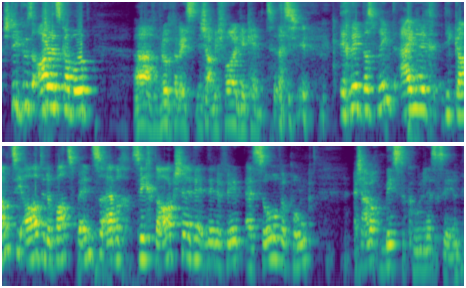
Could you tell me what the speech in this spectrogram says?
steigt aus, alles kaputt. Ah, verfluchter Mist, ich habe mich voll gekämpft. Ich finde, das bringt eigentlich die ganze Art, wie der Bud Spencer einfach sich dargestellt hat in diesem Film, äh, so auf den Punkt. Es ist einfach Mr. Coolness gesehen.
